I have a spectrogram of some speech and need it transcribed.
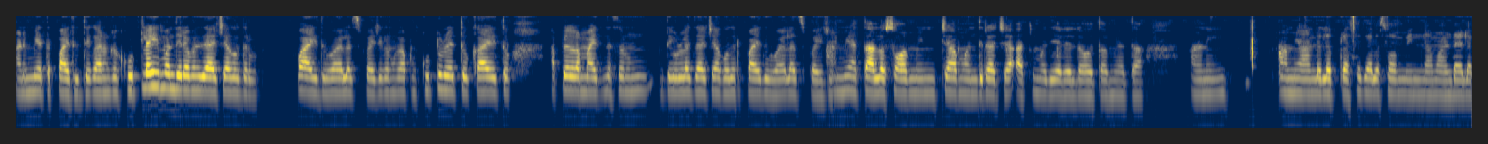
आणि मी आता पाय धुते कारण का कुठल्याही मंदिरामध्ये जायच्या अगोदर पाय धुवायलाच पाहिजे. कारण का आपण कुठून येतो काय येतो आपल्याला माहीत नसेल म्हणून देवळात जायच्या अगोदर पाय धुवायलाच पाहिजे. मी आता आलो स्वामींच्या मंदिराच्या आतमध्ये आलेलो होता मी आता. आणि आम्ही आणलेलं प्रसादाला स्वामींना मांडायला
